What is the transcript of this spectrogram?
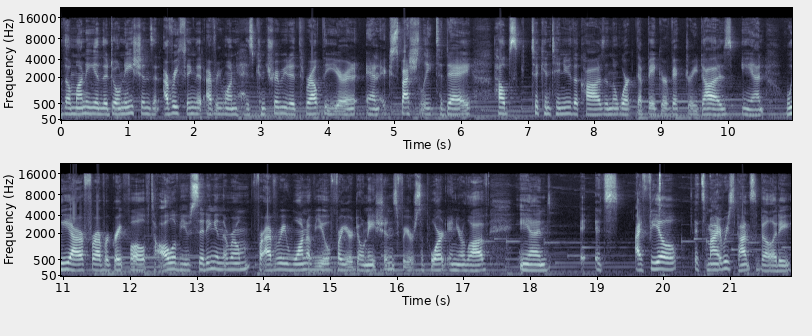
the money and the donations and everything that everyone has contributed throughout the year and especially today helps to continue the cause and the work that Baker Victory does. And we are forever grateful to all of you sitting in the room, for every one of you, for your donations, for your support and your love. And it's, I feel it's my responsibility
